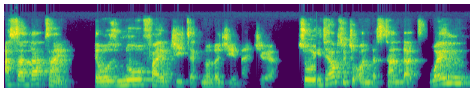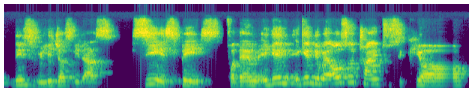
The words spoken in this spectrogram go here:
As at that time, there was no 5G technology in Nigeria. So it helps you to understand that when these religious leaders see a space for them, again, again, they were also trying to secure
